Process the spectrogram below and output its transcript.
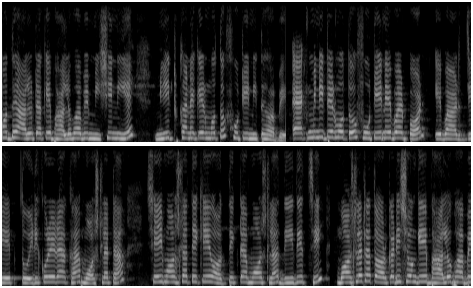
মধ্যে আলুটাকে ভালোভাবে মিশিয়ে নিয়ে মিনিট খানেকের মতো ফুটিয়ে নিতে হবে। এক মিনিটের মতো ফুটিয়ে নেবার পর এবার যে তৈরি করে রাখা মশলাটা, সেই মশলা থেকে অর্ধেকটা মশলা দিয়ে দিচ্ছি। মশলাটা তরকারির সঙ্গে ভালোভাবে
